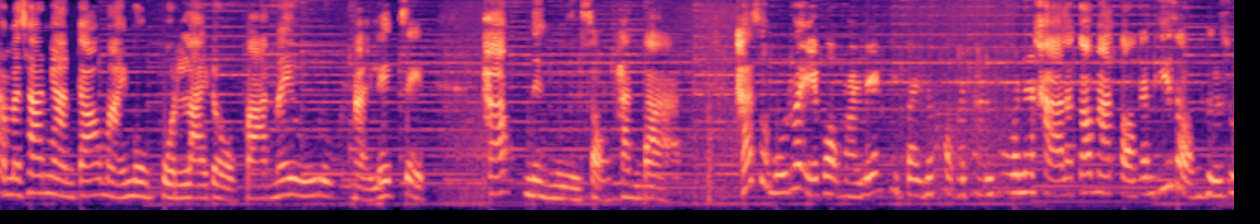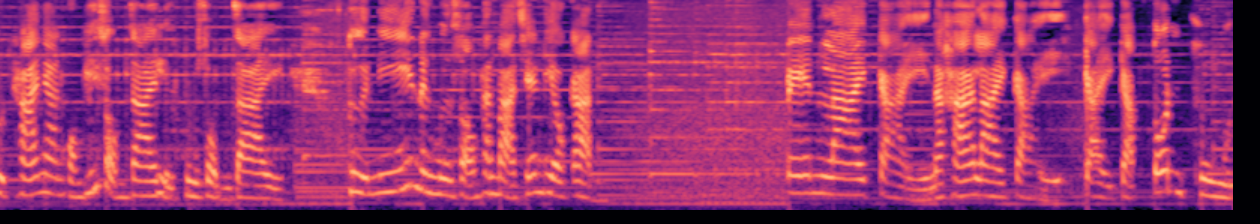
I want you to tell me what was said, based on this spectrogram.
ธรรมชาติงานเก้าไม้มงคลลายดอกบานไม่รู้รูหมายเลขเจ็ด ทับหนึ่งหมื่นสองพันบาท ถ้าสมมุติว่าเอ๋บอกหมายเลขผิดไปต้องขอประทานโทษนะคะ แล้วก็มาต่อกันที่ 2 คือสุดท้ายงานของพี่สมใจหรือครูสมใจ ผืนนี้ 12,000 บาทเช่นเดียวกัน เป็นลายไก่นะคะ ลายไก่ไก่กับต้นพูน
